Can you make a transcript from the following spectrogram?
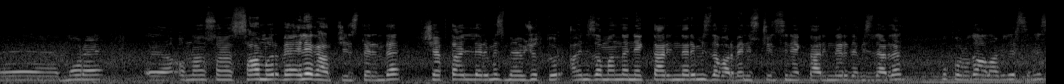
e, more, Ondan sonra Summer ve Elegant cinslerinde şeftalilerimiz mevcuttur. Aynı zamanda nektarinlerimiz de var. Venüs cinsi nektarinleri de bizlerden bu konuda alabilirsiniz.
